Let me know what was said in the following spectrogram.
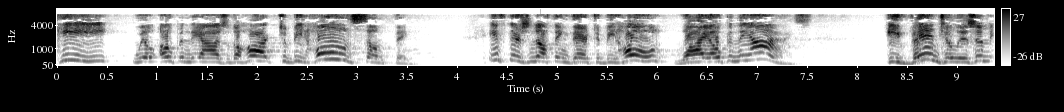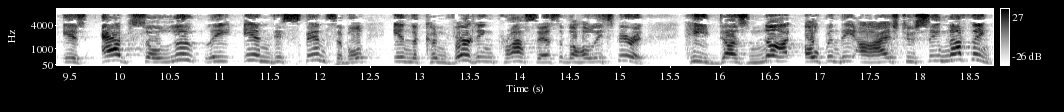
he will open the eyes of the heart to behold something. If there's nothing there to behold, why open the eyes? Evangelism is absolutely indispensable in the converting process of the Holy Spirit. He does not open the eyes to see nothing.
